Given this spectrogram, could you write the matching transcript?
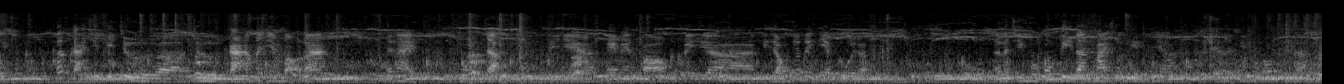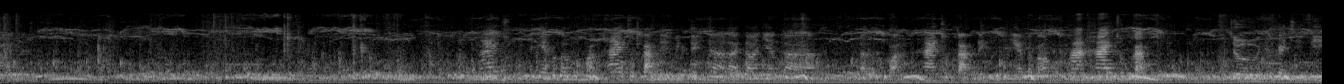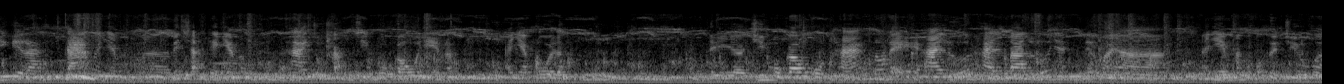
Tất cả chi phí trừ ờ, trừ cám anh em bỏ ra cái này. Chuột chậm. Thì à, em em có một cái à, cái giống nhất định em nuôi rồi. Đây là chim của công ty tan thái xuân thịt nha. Đây là chim tan thái hai anh em có khoảng hai chục cặp để mình tính là, cho anh em là, là khoảng hai chục cặp đi. Anh em có hai hai chục cặp. Trừ những cái chi phí kia ra cám anh em à, biết sẵn thì anh em hai chục cặp chim bồ câu anh em rồi anh em nuôi rồi thì uh, chim bồ câu một tháng nó đẻ hai lứa hai đến ba lứa nha. Nếu mà à, anh em mà có tuyệt chiêu mà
